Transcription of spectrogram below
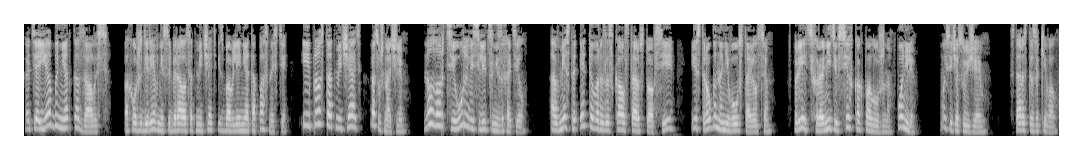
хотя я бы не отказалась. Похоже, деревня собиралась отмечать избавление от опасности и просто отмечать, раз уж начали. Но лорд Тиура веселиться не захотел, а вместо этого разыскал старосту Овсея и строго на него уставился. «Впредь храните всех как положено, поняли? Мы сейчас уезжаем». Староста закивал.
